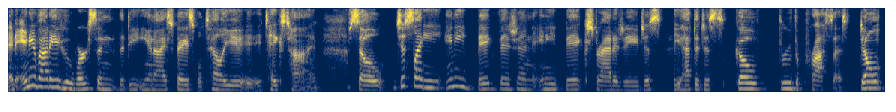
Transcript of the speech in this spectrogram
And anybody who works in the DE&I space will tell you it, it takes time. So just like any, any big vision, any big strategy, just you have to just go through the process. Don't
